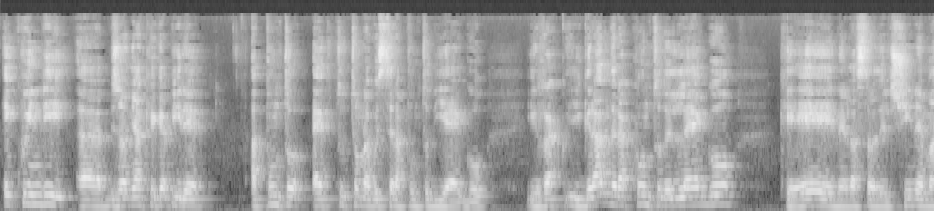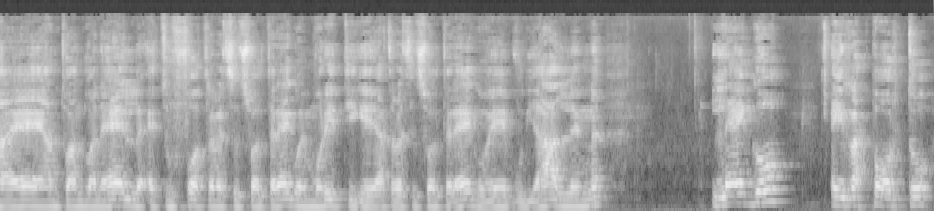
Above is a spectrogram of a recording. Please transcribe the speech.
e quindi eh, bisogna anche capire appunto è tutta una questione appunto di ego il, rac- il grande racconto dell'ego che nella storia del cinema è Antoine Duanel, è Truffaut attraverso il suo alter ego, è Moretti che attraverso il suo alter ego, è Woody Allen. L'ego e il rapporto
